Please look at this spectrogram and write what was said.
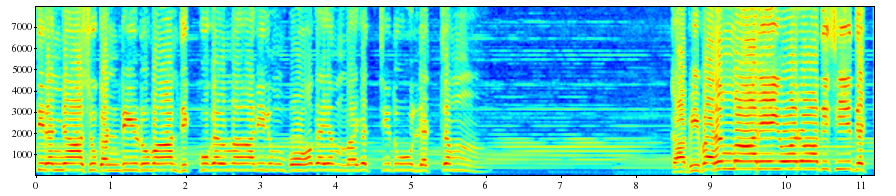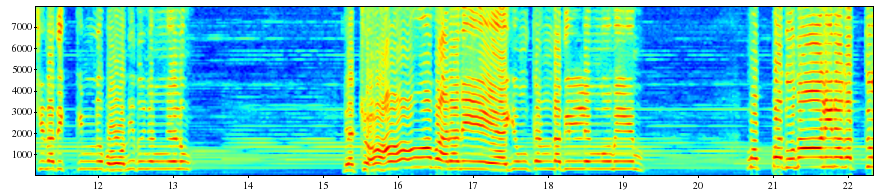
തിരഞ്ഞാശു കണ്ടിടുവാൻ ദിക്കുകൾ നാലിലും പോകയെന്നയച്ചിതു ലക്ഷം. കവിവരന്മാരെ ഓരോ ദിശി ദക്ഷിണ ദിക്കിന്നു പോന്നിതു ഞങ്ങളും. രക്ഷോവരനെയും കണ്ടതില്ലെങ്ങുമേ? മുപ്പതു നാളിനകത്തു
